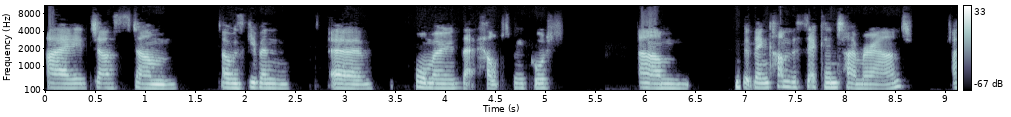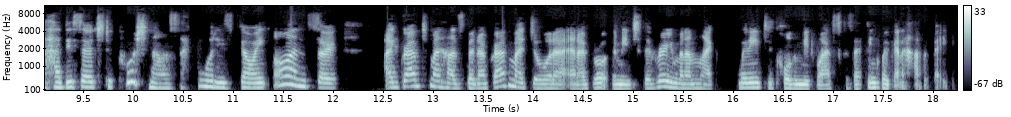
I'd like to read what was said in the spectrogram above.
I just, um, I was given a hormone that helped me push. Um, but then come the second time around, I had this urge to push and I was like, what is going on? So I grabbed my husband, I grabbed my daughter and I brought them into the room and I'm like, we need to call the midwives because I think we're going to have a baby.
